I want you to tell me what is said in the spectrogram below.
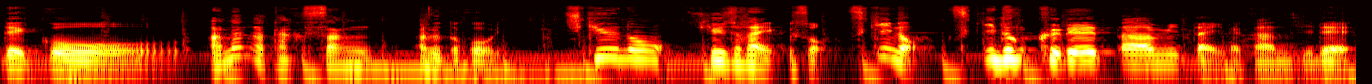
で、こう、穴がたくさんあると、こう、地球の、地球じゃない、嘘、月の、月のクレーターみたいな感じで、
